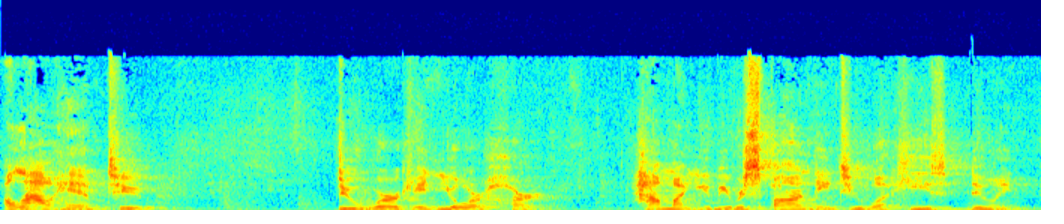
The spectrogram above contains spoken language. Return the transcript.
allow Him to do work in your heart. How might you be responding to what He's doing?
